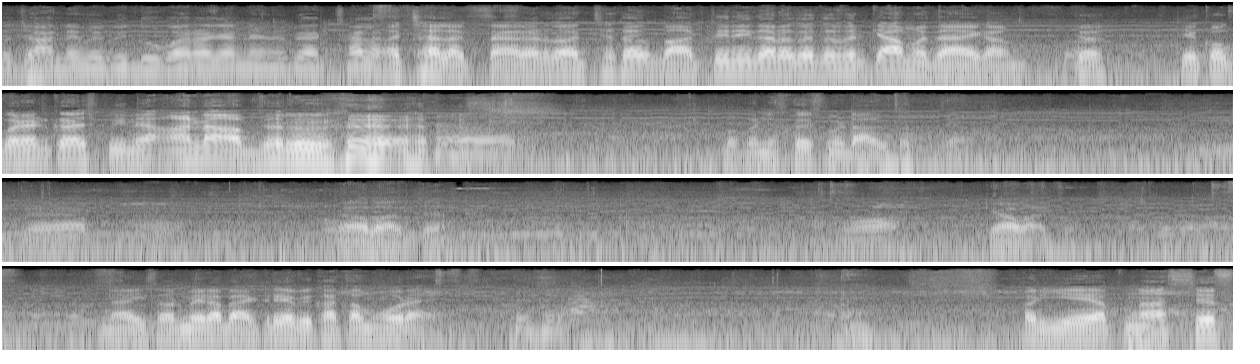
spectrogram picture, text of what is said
तो जाने में भी दोबारा जाने में भी अच्छा लगता अच्छा लगता है। अगर तो अच्छे से बात ही नहीं करोगे तो फिर क्या मज़ा आएगा? तो ये कोकोनट क्रश पीने आना आप ज़रूर। अपन इसको इसमें डाल सकते हैं। क्या बात है। क्या बात है। नाइस और मेरा बैटरी अभी ख़त्म हो रहा है। और ये अपना सिर्फ़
